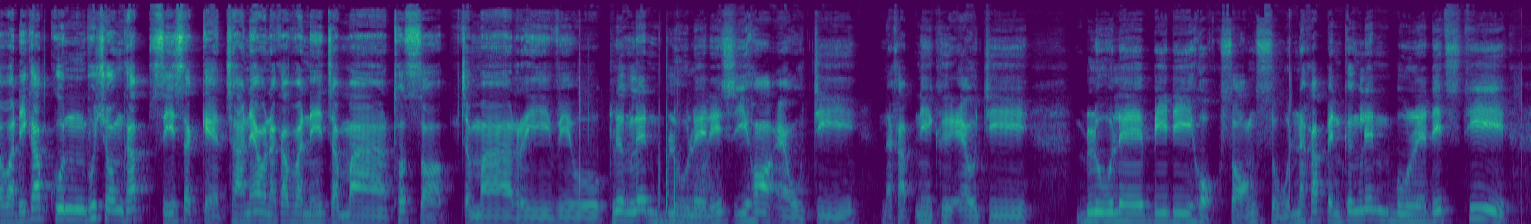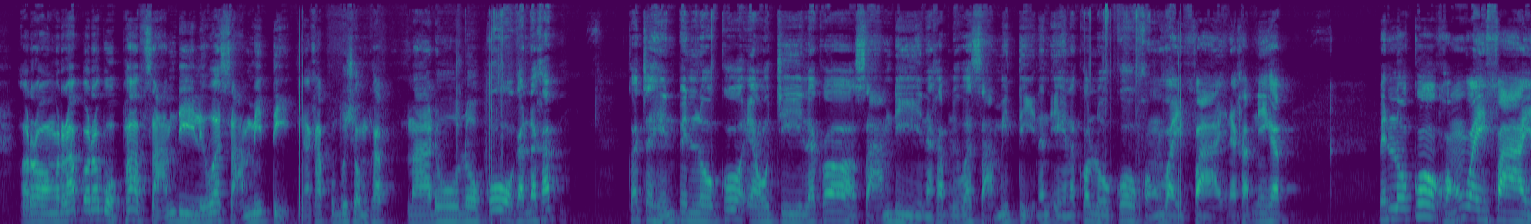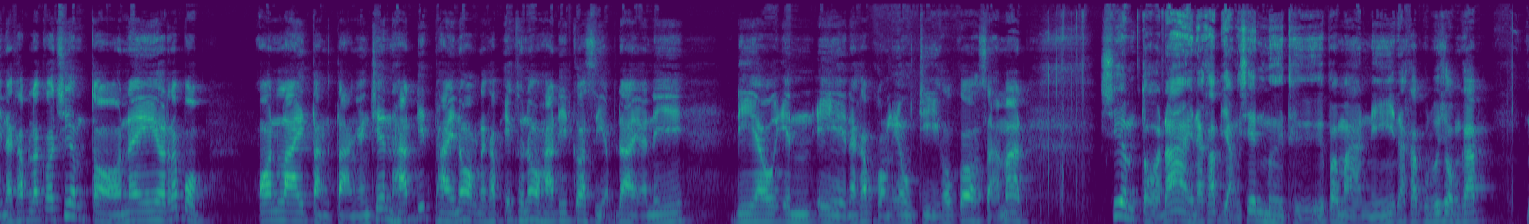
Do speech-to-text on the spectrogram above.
สวัสดีครับคุณผู้ชมครับสีสเกตชาแนลนะครับ วันนี้จะมาทดสอบจะมารีวิว เครื่องเล่น Blu-ray disc ยี่ห้อ LG นะครับ นี่คือ LG Blu-ray BD 620นะครับ เป็นเครื่องเล่น Blu-ray disc ที่รองรับระบบภาพ 3D หรือว่า 3 มิตินะครับ คุณผู้ชมครับ มาดูโลโก้กันนะครับ ก็จะเห็นเป็นโลโก้ LG แล้วก็ 3D นะครับ หรือว่า 3 มิตินั่นเองแล้วก็โลโก้ของ Wi-Fi นะครับนี่ครับ เป็นโลโก้ของ Wi-Fi นะครับแล้วก็เชื่อมต่อในระบบออนไลน์ต่างๆ อย่างเช่นฮาร์ดดิสภายนอกนะครับ external hard disk ก็เสียบได้อันนี้ DLNA นะครับของ LG เขาก็สามารถเชื่อมต่อได้นะครับ อย่างเช่นมือถือประมาณนี้นะครับ คุณผู้ชมครับ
